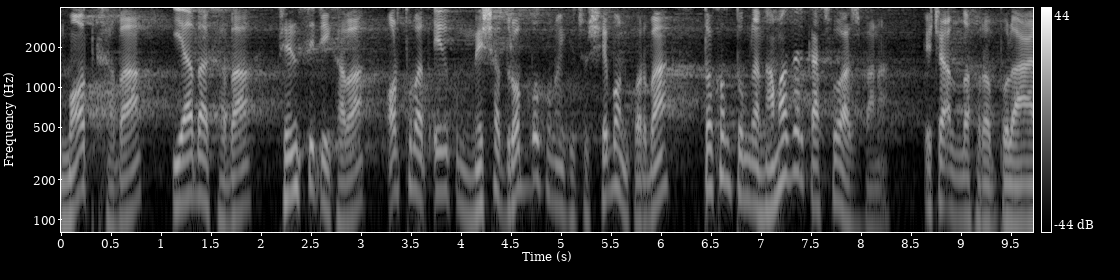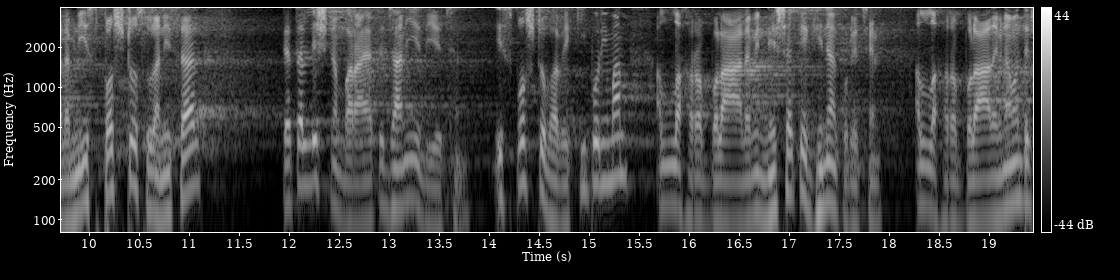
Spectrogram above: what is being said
মদ খাবা, ইয়াবা খাবা ফেন্সিটি খাওয়া অর্থবাদ এরকম নেশা দ্রব্য কোনো কিছু সেবন করবা, তখন তোমরা নামাজের কাছেও আসবা না। এটা আল্লাহ রব্বুল্লা আলমী স্পষ্ট সুরানিসার তেতাল্লিশ নম্বর আয়াতে জানিয়ে দিয়েছেন। স্পষ্টভাবে কি পরিমাণ? আল্লাহ রব্বুল্লা আলমী নেশাকে ঘৃণা করেছেন। আল্লাহ রব্বুল্লা আলমিন আমাদের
